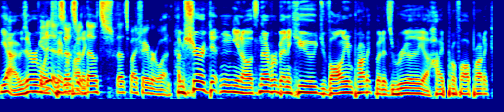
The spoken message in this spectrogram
yeah, it was everyone's is. favorite That's, product. that's that's my favorite one. I'm sure it didn't, you know, it's never been a huge volume product, but it's really a high profile product.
